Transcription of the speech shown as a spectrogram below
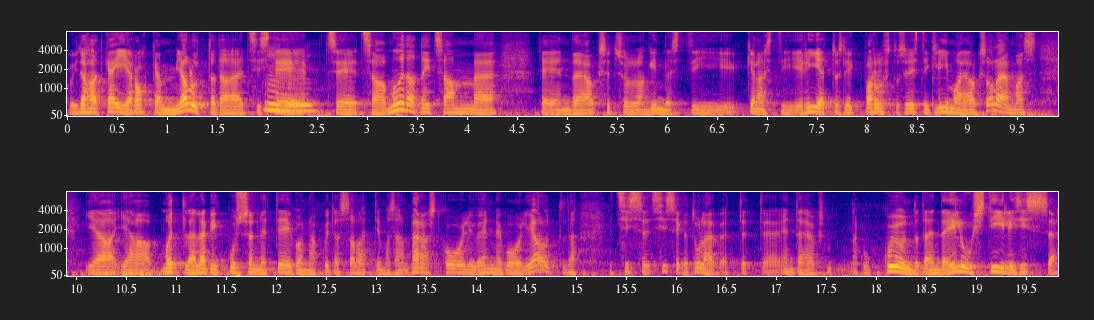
kui tahad käia rohkem jalutada, et siis tee mm -hmm. see, et sa mõõdad neid samme tee enda jaoks, et sul on kindlasti kenasti riietuslik varustus Eesti kliima jaoks olemas. ja, ja mõtle läbi, kus on need teekonnad, kuidas alati ma saan pärast kooli või enne kooli jalutada. et siis siis see ka tuleb, et, et enda jaoks nagu kujundada enda elustiili sisse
